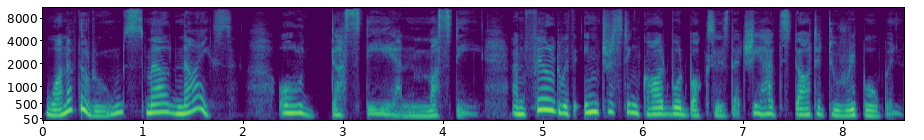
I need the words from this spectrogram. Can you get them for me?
One of the rooms smelled nice, all dusty and musty, and filled with interesting cardboard boxes that she had started to rip open.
